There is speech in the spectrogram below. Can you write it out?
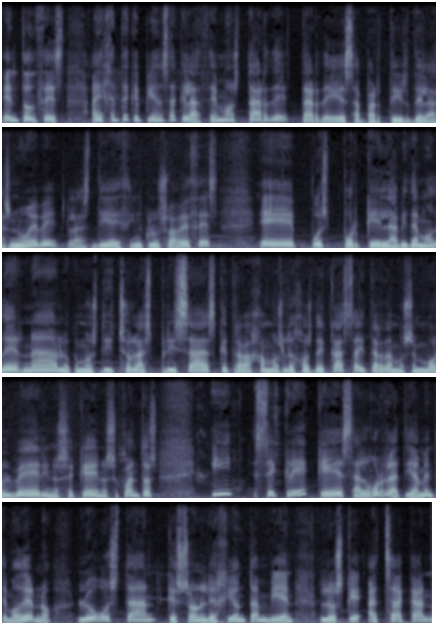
Entonces, hay gente que piensa que la hacemos tarde, tarde es a partir de las 9, las 10 incluso a veces, eh, pues porque la vida moderna, lo que hemos dicho, las prisas, que trabajamos lejos de casa y tardamos en volver y no sé qué, no sé cuántos, y se cree que es algo relativamente moderno. Luego están, que son legión también, los que achacan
